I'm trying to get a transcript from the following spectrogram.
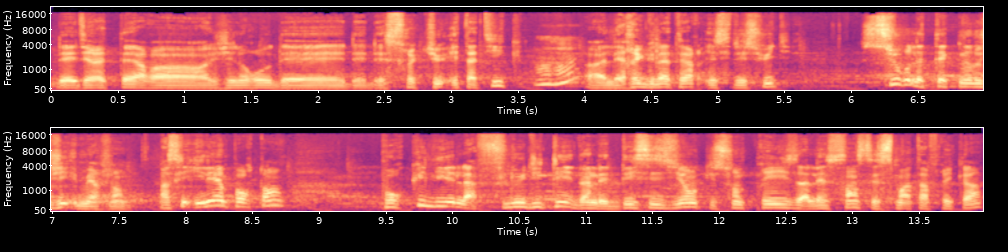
des directeurs euh, généraux des, des- des structures étatiques, euh, les régulateurs, ainsi de suite, sur les technologies émergentes. Parce qu'il est important pour qu'il y ait la fluidité dans les décisions qui sont prises à l'instance de Smart Africa,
